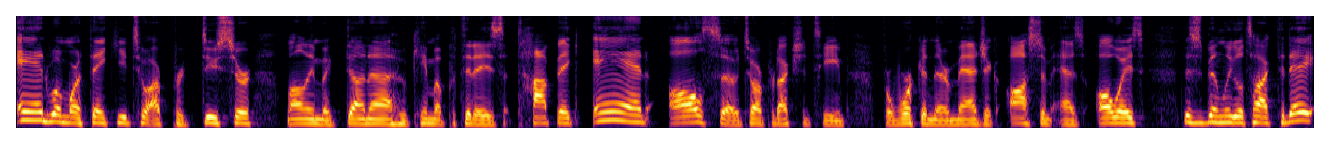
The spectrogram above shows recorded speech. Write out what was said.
And one more thank you to our producer, Molly McDonough, who came up with today's topic, and also to our production team for working their magic. Awesome as always. This has been Legal Talk Today.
